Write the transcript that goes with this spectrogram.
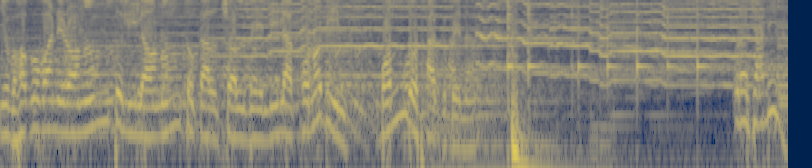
যে ভগবানের অনন্ত লীলা, অনন্তকাল চলবে। লীলা কোনোদিন বন্ধ থাকবে না। ওরা জানে না।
